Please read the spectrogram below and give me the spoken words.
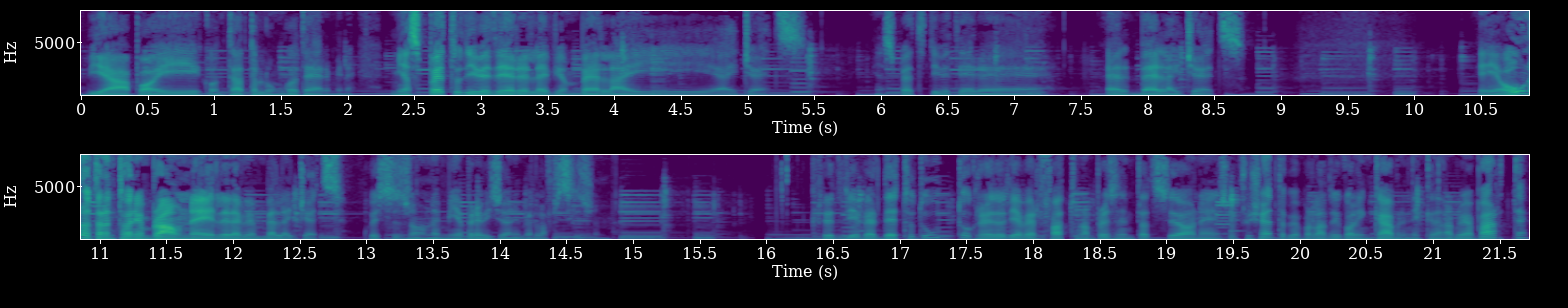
via poi contratto a lungo termine. Mi aspetto di vedere Levion Bell ai, ai Jets. Mi aspetto di vedere El Bell ai Jets. E ho uno tra Antonio Brown e Levion Bell ai Jets. Queste sono le mie previsioni per l'off season. Credo di aver detto tutto, credo di aver fatto una presentazione sufficiente. Abbiamo parlato di Colin Kaepernick nella prima parte.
